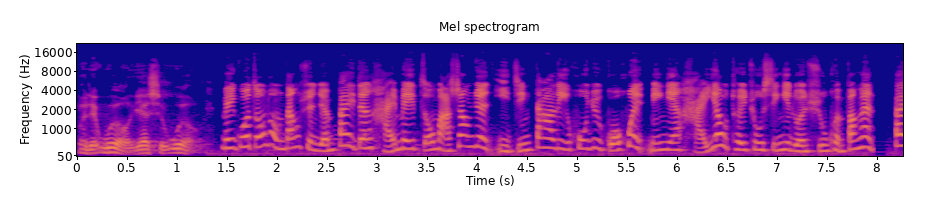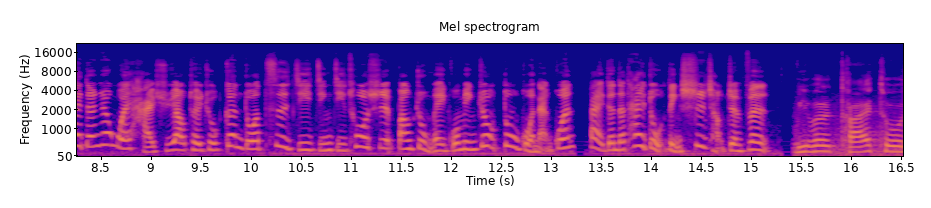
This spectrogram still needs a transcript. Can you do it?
but it will. Yes, it will. 美国总统当选人拜登还没走马上任，已经大力呼吁国会明年还要推出新一轮纾困方案。拜登认为还需要推出更多刺激经济措施，帮助美国民众渡过难关。拜登的态度令市场振奋。We will try to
